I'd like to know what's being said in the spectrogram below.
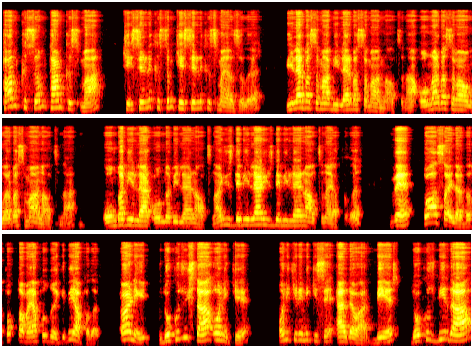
tam kısım tam kısma, kesirli kısım kesirli kısma yazılır. Birler basamağı birler basamağının altına, onlar basamağı onlar basamağın altına, onda birler onda birlerin altına, yüzde birler yüzde birlerin altına yapılır. Ve doğal sayılarda toplama yapıldığı gibi yapılır. Örneğin 9 3 daha 12, 12'nin ikisi elde var 1. 9 bir daha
